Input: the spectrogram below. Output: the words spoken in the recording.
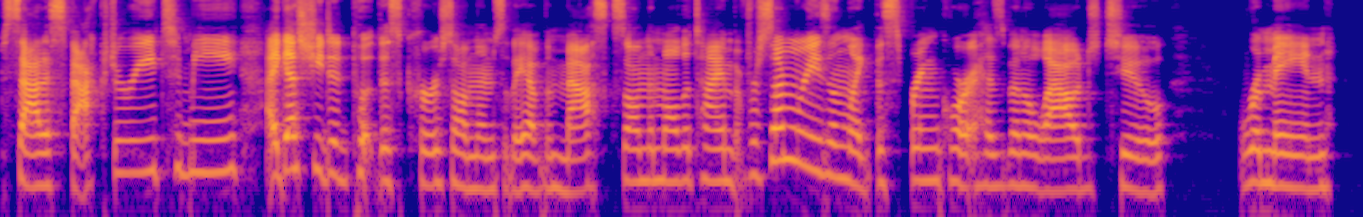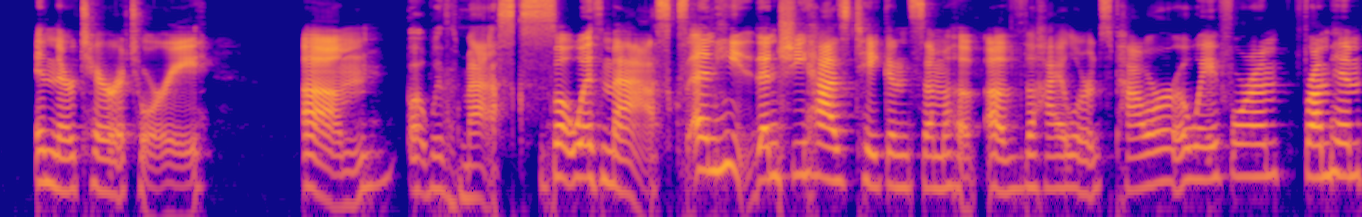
satisfactory to me i guess she did put this curse on them so they have the masks on them all the time but for some reason like the spring court has been allowed to remain in their territory um but with masks. but with masks. And he then she has taken some of, of the high lord's power away for him from him.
